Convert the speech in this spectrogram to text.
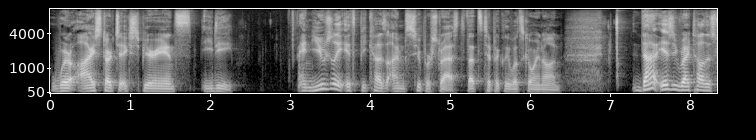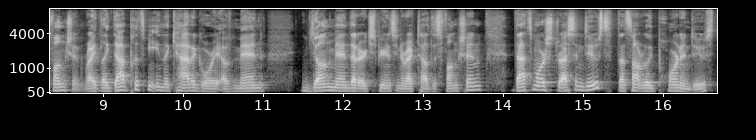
where I start to experience ED. And usually it's because I'm super stressed. That's typically what's going on. That is erectile dysfunction, right? Like that puts me in the category of men, young men that are experiencing erectile dysfunction. That's more stress induced. That's not really porn induced.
